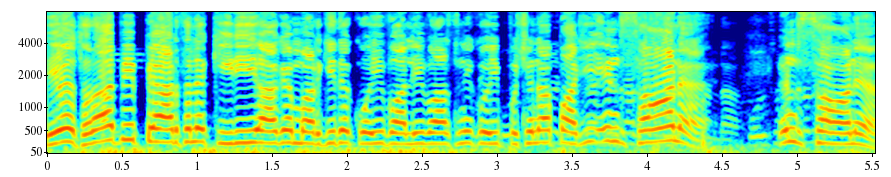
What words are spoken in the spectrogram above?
ਇਹ ਥੋੜਾ ਵੀ ਪਿਆਰ ਥਲੇ ਕੀੜੀ ਆ ਕੇ ਮਰ ਗਈ ਤੇ ਕੋਈ ਵਾਲੀ ਵਾਰਸ ਨਹੀਂ ਕੋਈ ਪੁੱਛਣਾ ਭਾਜੀ ਇਨਸਾਨ ਹੈ ਇਨਸਾਨ ਹੈ।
